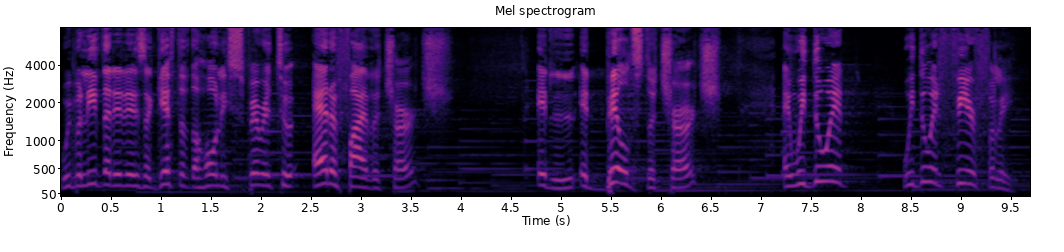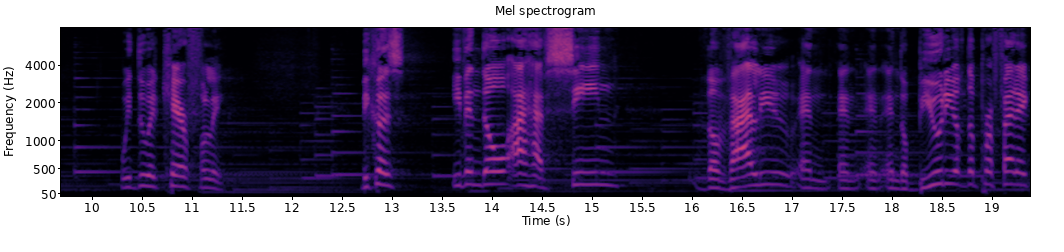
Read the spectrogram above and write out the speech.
We believe that it is a gift of the Holy Spirit to edify the church it, it builds the church. And we do it, we do it fearfully. We do it carefully. Because even though I have seen the value and, and, and, and the beauty of the prophetic,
